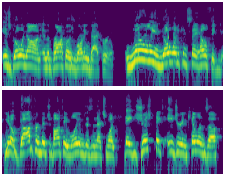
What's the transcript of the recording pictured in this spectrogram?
is going on in the Broncos running back room? Literally, no one can stay healthy. You know, God forbid Javonte Williams is the next one. They just picked Adrian Killins up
